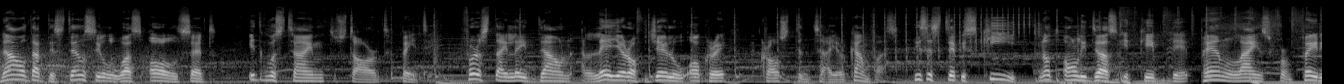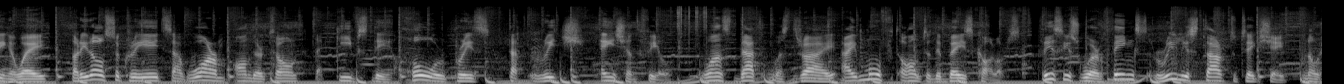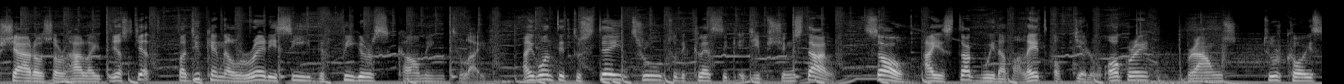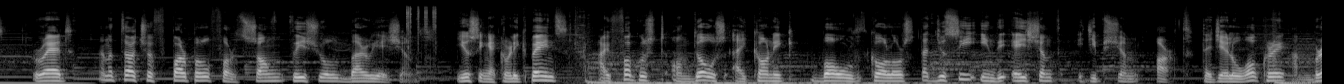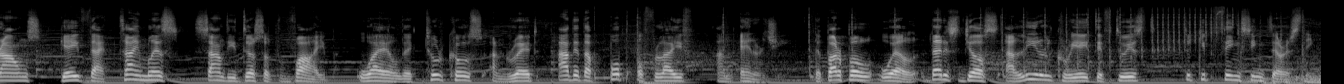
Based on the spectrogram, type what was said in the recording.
Now that the stencil was all set, it was time to start painting. First I laid down a layer of yellow ochre across the entire canvas. This step is key, not only does it keep the pen lines from fading away, but it also creates a warm undertone that gives the whole piece that rich ancient feel. Once that was dry, I moved on to the base colors. This is where things really start to take shape. No shadows or highlight just yet, but you can already see the figures coming to life. I wanted to stay true to the classic Egyptian style, so I stuck with a palette of yellow ochre, browns, turquoise, red and a touch of purple for some visual variations. Using acrylic paints, I focused on those iconic, bold colors that you see in the ancient Egyptian art. The yellow ochre and browns gave that timeless, sandy desert vibe, while the turquoise and red added a pop of life and energy. The purple, well, that is just a little creative twist to keep things interesting.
